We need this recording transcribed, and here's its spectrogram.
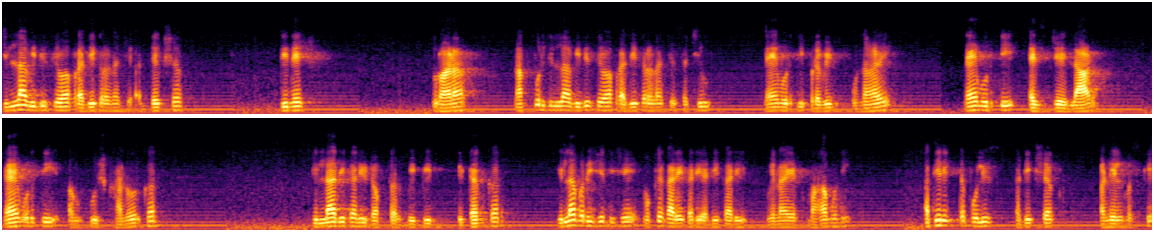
जिल्हा विधी सेवा प्राधिकरणाचे अध्यक्ष दिनेश सुराणा नागपूर जिल्हा विधी सेवा प्राधिकरणाचे सचिव न्यायमूर्ती प्रवीण उन्हाळे न्यायमूर्ती एस जे लाड न्यायमूर्ती अंकुश खानोरकर जिल्हाधिकारी डॉक्टर बिपिन इटनकर जिल्हा परिषदेचे मुख्य कार्यकारी अधिकारी विनायक महामुनी अतिरिक्त पोलीस अधीक्षक अनिल मस्के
